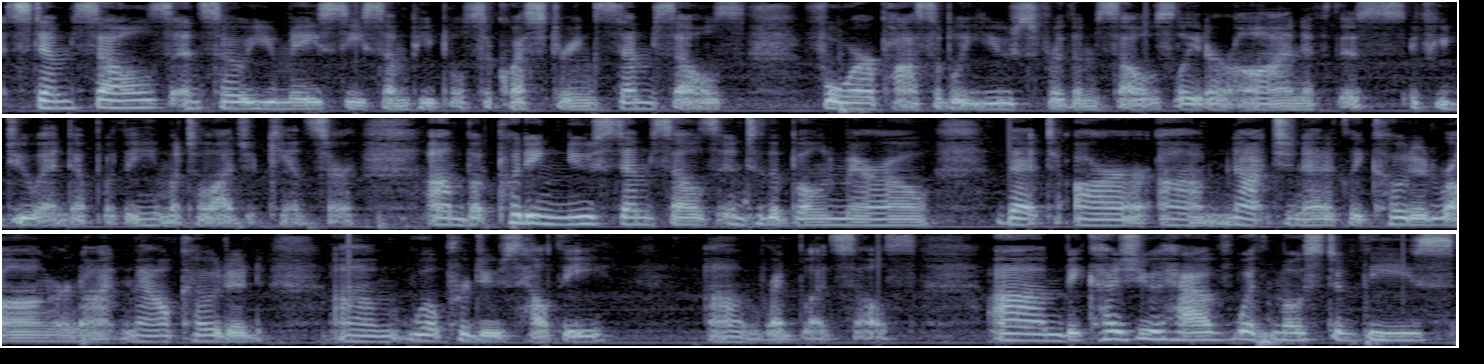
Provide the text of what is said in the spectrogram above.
stem cells, and so you may see some people sequestering stem cells for possible use for themselves later on if this if you do end up with a hematologic cancer. Um, but putting new stem cells into the bone marrow that are um, not genetically coded wrong or not malcoded um, will produce healthy um, red blood cells. Um, because you have with most of these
